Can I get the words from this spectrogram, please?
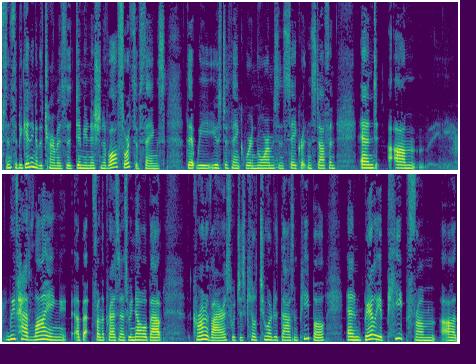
since the beginning of the term is the diminution of all sorts of things that we used to think were norms and sacred and stuff. And and um, we've had lying about, from the president, as we know about coronavirus, which has killed 200,000 people, and barely a peep from uh,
